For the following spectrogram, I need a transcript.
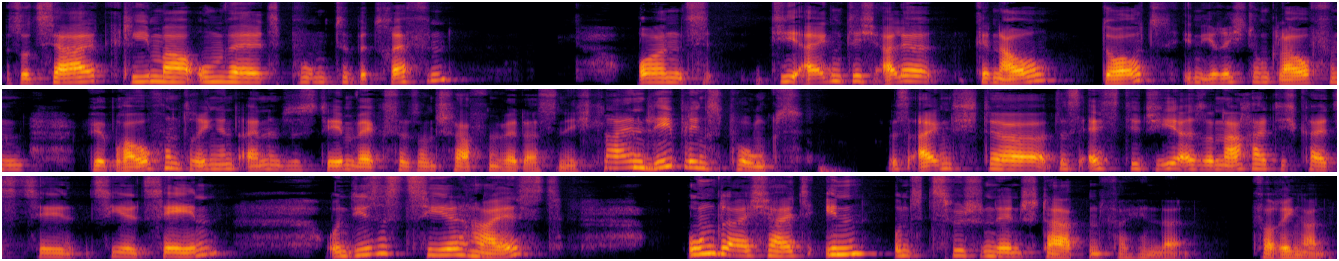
Sozial-, Klima-, Umweltpunkte betreffen und die eigentlich alle genau dort in die Richtung laufen, wir brauchen dringend einen Systemwechsel, sonst schaffen wir das nicht. Mein Lieblingspunkt ist eigentlich der, das SDG, also Nachhaltigkeitsziel 10. Und dieses Ziel heißt, Ungleichheit in und zwischen den Staaten verhindern, verringern.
